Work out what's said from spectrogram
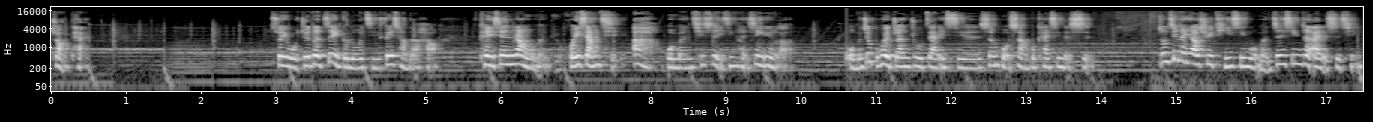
状态。所以我觉得这个逻辑非常的好，可以先让我们回想起啊，我们其实已经很幸运了，我们就不会专注在一些生活上不开心的事。中间呢，要去提醒我们真心热爱的事情，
